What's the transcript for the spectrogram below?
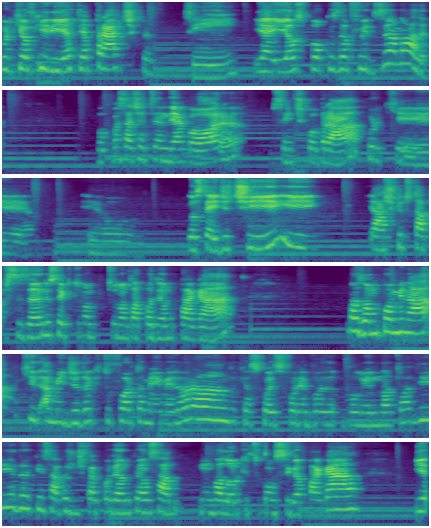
porque eu Sim. queria ter prática. Sim. E aí aos poucos eu fui dizendo, olha, vou começar a te atender agora sem te cobrar, porque eu gostei de ti e acho que tu tá precisando, eu sei que tu não, tu não tá podendo pagar. Mas vamos combinar que à medida que tu for também melhorando, que as coisas forem evoluindo na tua vida, quem sabe a gente vai podendo pensar num valor que tu consiga pagar. E,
